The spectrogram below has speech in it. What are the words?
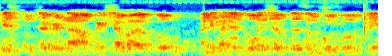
हेच तुमच्याकडनं अपेक्षा बाळगतो आणि माझे दोन शब्द संपवतो. जय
